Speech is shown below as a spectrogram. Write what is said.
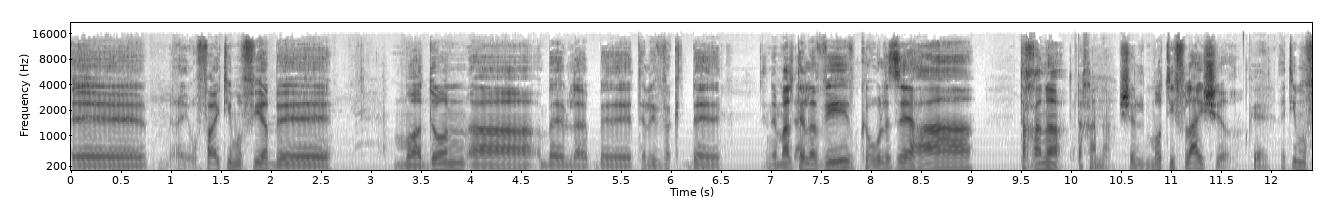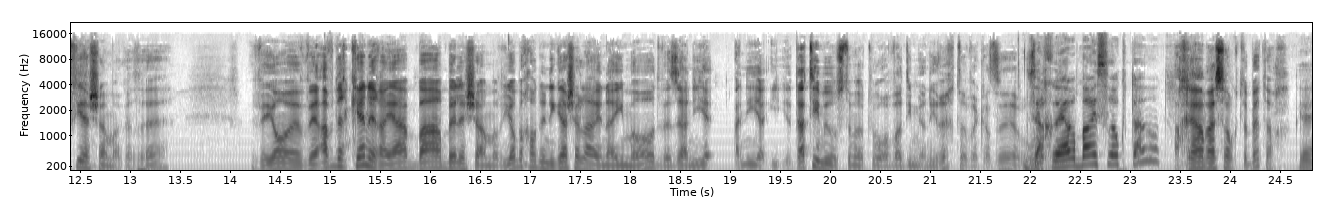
אה, הייתי מופיע במועדון ה- ב- ל- בתל אביב, בנמל תל אביב, קראו לזה התחנה. תחנה. של מוטי פליישר. כן. הייתי מופיע שם כזה. ואבנר קנר היה בא הרבה לשם, ויום אחד הוא ניגש אליי, נעים מאוד, וזה, אני, אני ידעתי מי הוא, זאת אומרת, הוא עבד עם יוני רכטר וכזה. זה הוא- אחרי 14 אוקטבות? אחרי 14 אוקטובר, בטח. כן.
